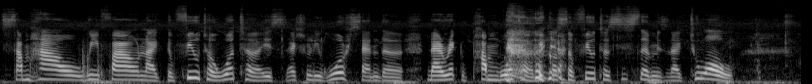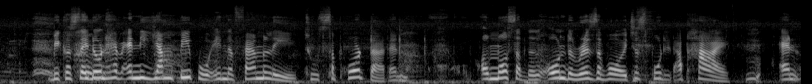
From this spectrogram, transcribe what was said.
somehow we found like the filter water is actually worse than the direct pump water because the filter system is like too old. Because they don't have any young people in the family to support that. And almost of the on the reservoir just put it up high. And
